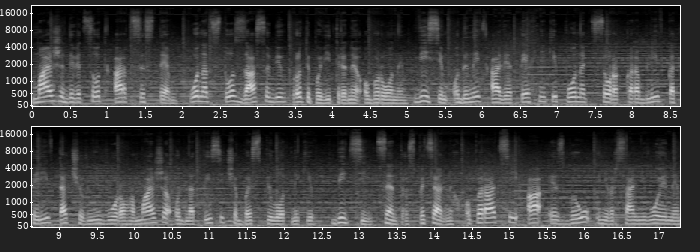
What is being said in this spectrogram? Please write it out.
майже 900 артсистем, понад 100 засобів протиповітряної оборони, 8 одиниць авіатехніки, понад 40 кораблів, катерів та човнів ворога, майже 1 тисяча безпілотників. Бійці Центру спеціальних операцій а СБУ Універсальні воїни.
